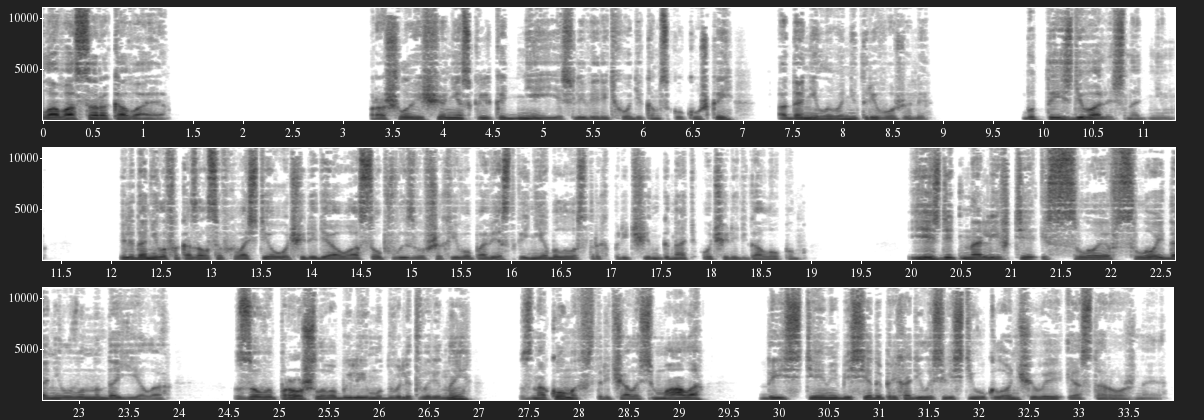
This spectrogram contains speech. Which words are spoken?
Глава сороковая Прошло еще несколько дней, если верить ходикам с кукушкой, а Данилова не тревожили. Будто издевались над ним. Или Данилов оказался в хвосте очереди, а у особ, вызвавших его повесткой, не было острых причин гнать очередь галопом. Ездить на лифте из слоя в слой Данилову надоело. Зовы прошлого были ему удовлетворены, знакомых встречалось мало — да и с теми беседы приходилось вести уклончивые и осторожные.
